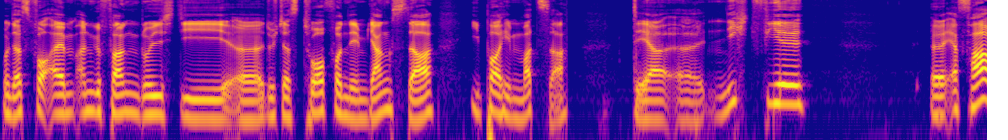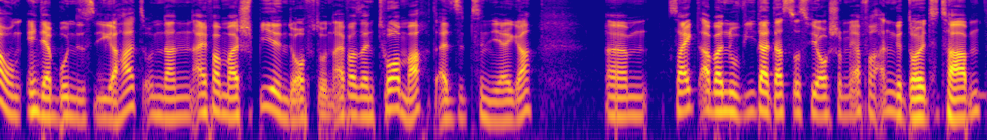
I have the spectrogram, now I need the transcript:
Und das vor allem angefangen durch die, äh, durch das Tor von dem Youngster Ibrahim Matza, der äh, nicht viel äh, Erfahrung in der Bundesliga hat und dann einfach mal spielen durfte und einfach sein Tor macht als 17-Jähriger. Ähm, zeigt aber nur wieder das, was wir auch schon mehrfach angedeutet haben,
